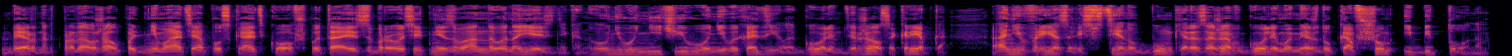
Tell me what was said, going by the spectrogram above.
Бернард продолжал поднимать и опускать ковш, пытаясь сбросить незваного наездника, но у него ничего не выходило, голем держался крепко — они врезались в стену бункера, зажав голема между ковшом и бетоном.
